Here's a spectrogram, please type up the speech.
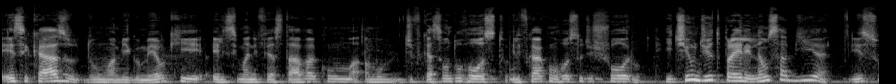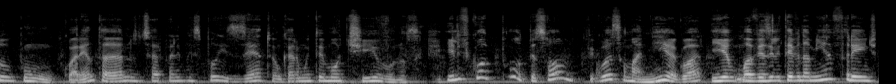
Esse caso de um amigo meu que ele se manifestava com uma, uma modificação do rosto. Ele ficava com o rosto de choro. E tinham dito para ele não sabia. Isso com 40 anos, disseram para ele, mas pois é, tu é um cara muito emotivo. não sei. E ele ficou, pô, o pessoal pegou essa mania agora. E uma vez ele teve na minha frente.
